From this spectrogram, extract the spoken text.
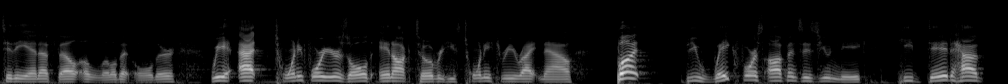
to the NFL a little bit older. We at 24 years old in October, he's 23 right now. But the Wake Forest offense is unique. He did have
